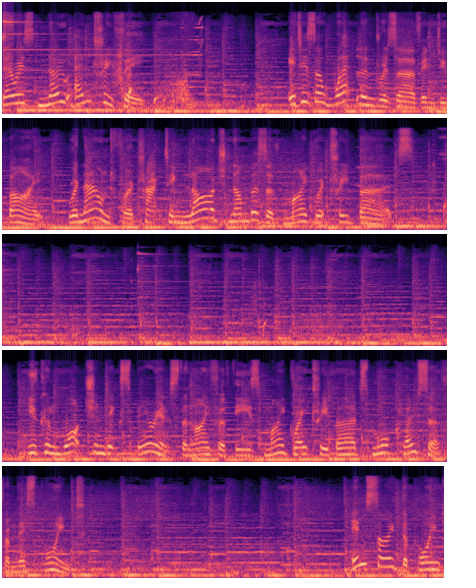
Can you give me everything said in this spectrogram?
There is no entry fee. It is a wetland reserve in Dubai, renowned for attracting large numbers of migratory birds. You can watch and experience the life of these migratory birds more closer from this point. Inside the point,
